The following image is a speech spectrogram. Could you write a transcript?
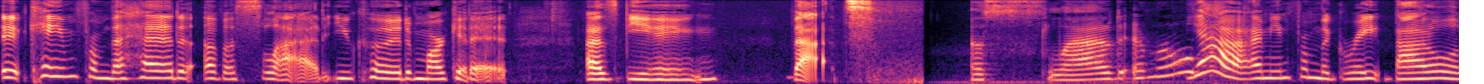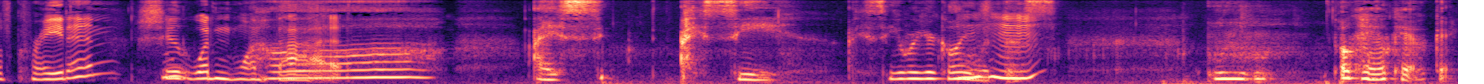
it came from the head of a slaad. You could market it as being that. A slaad emerald. Yeah, I mean, from the Great Battle of Creighton, She- who wouldn't want that? Oh, I see. I see. I see where you're going with this. Mm. Okay, okay, okay.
